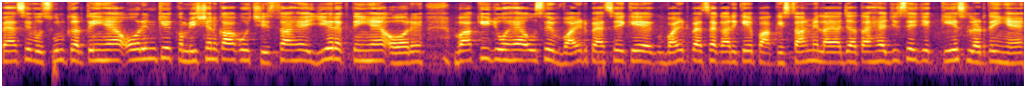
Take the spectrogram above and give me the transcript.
पैसे वसूल करते हैं और इनके कमीशन का कुछ हिस्सा है, ये रखते हैं और बाकी जो है, उसे वाइट पैसे के, वाइट पैसा करके पाकिस्तान में लाया जाता है जिसे ये केस लड़ते हैं।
